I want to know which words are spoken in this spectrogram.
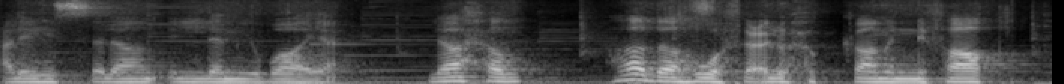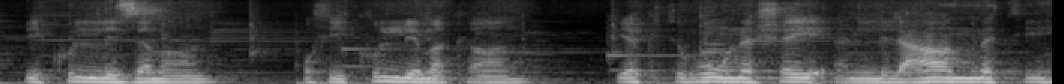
عليه السلام إن لم يبايع. لاحظ هذا هو فعل حكام النفاق في كل زمان وفي كل مكان يكتبون شيئا للعامة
